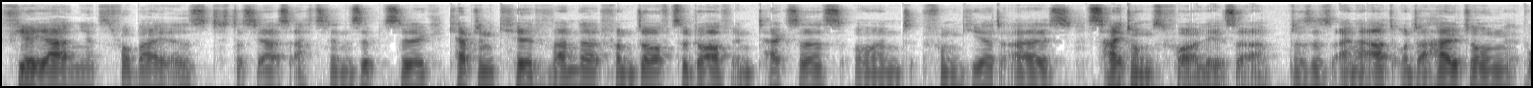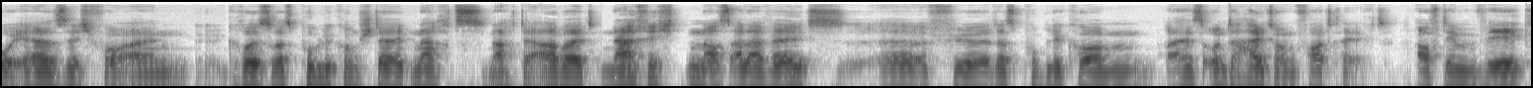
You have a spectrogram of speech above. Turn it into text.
vier Jahren jetzt vorbei ist. Das Jahr ist 1870. Captain Kidd wandert von Dorf zu Dorf in Texas und fungiert als Zeitungsvorleser. Das ist eine Art Unterhaltung, wo er sich vor ein größeres Publikum stellt nachts nach der Arbeit, Nachrichten aus aller Welt äh, für das Publikum als Unterhaltung vorträgt. Auf dem Weg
